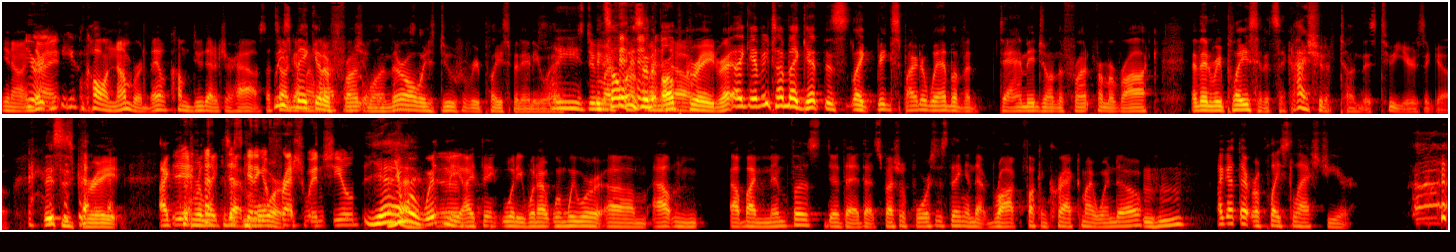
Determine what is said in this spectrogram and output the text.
You know, and You're right. you, you can call a number and they'll come do that at your house. That's how I Please got make it a front windshield one. They're always due for replacement anyway. Please do. It's my always an window. upgrade, right? Like every time I get this like big spider web of a damage on the front from a rock and then replace it, it's like I should have done this two years ago. This is great. I couldn't Yeah, relate to just that Just getting more. a fresh windshield. yeah. You were with me, I think, Woody, when I when we were um out in out by Memphis, did that that special forces thing, and that rock fucking cracked my window. hmm I got that replaced last year.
